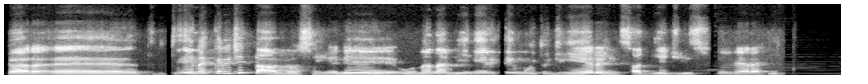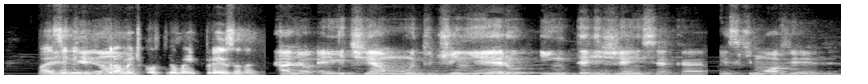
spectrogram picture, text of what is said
Cara, é, é, inacreditável, assim. Ele, o Nanamini, ele tem muito dinheiro, a gente sabia disso, ele era rico. Mas ele, ele literalmente construiu uma empresa, né? Olha, ele tinha muito dinheiro e inteligência, cara. Isso que move ele.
